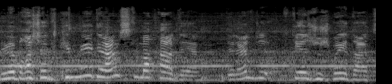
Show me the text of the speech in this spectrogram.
اللي ما بغاش هاد الكمية دير نص المقادير دير عندي فيها جوج بيضات.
